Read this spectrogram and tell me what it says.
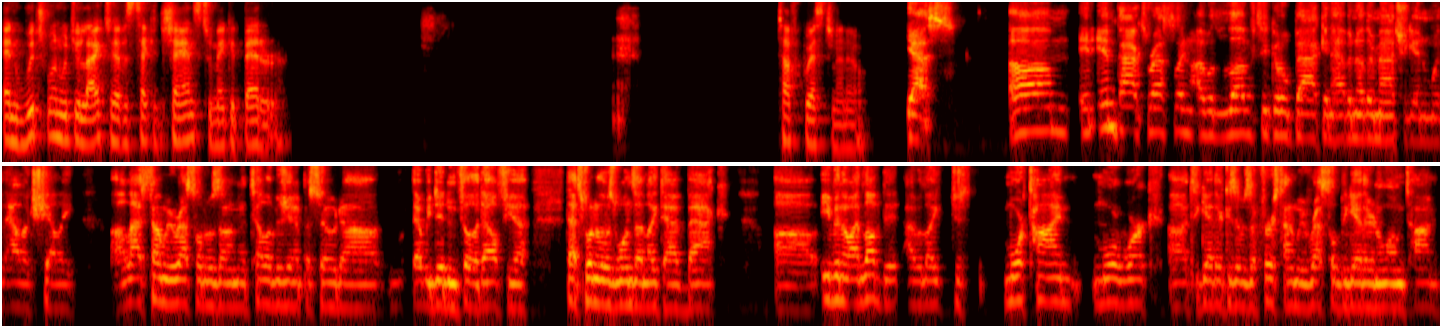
And which one would you like to have a second chance to make it better? Tough question, I know. Yes. Um, in Impact Wrestling, I would love to go back and have another match again with Alex Shelley. Uh, last time we wrestled was on a television episode uh, that we did in Philadelphia. That's one of those ones I'd like to have back. Uh, even though I loved it, I would like just more time, more work uh, together because it was the first time we wrestled together in a long time.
